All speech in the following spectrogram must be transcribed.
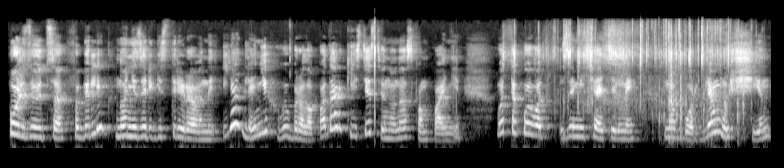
пользуются Фаберлик, но не зарегистрированы. Я для них выбрала подарки, естественно, у нас в компании. Вот такой вот замечательный набор для мужчин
